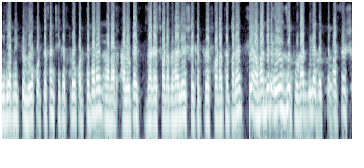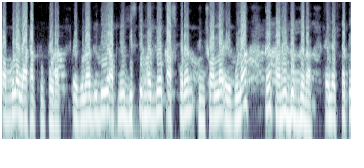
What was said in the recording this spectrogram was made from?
যদি আপনি একটু লো করতে চান, সেক্ষেত্রেও করতে পারেন। আবার আলোটা জায়গায় ছড়াতে চাইলে সেক্ষেত্রে ছড়াতে পারেন। আমাদের এই যে প্রোডাক্টগুলো দেখতে পাচ্ছেন, সবগুলো ওয়াটার প্রুফ প্রোডাক্ট এগুলা যদি আপনি বৃষ্টির মধ্যেও কাজ করেন ইনশাল্লাহ এগুলাতে পানি ডুববে না। এই লেকটাতে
